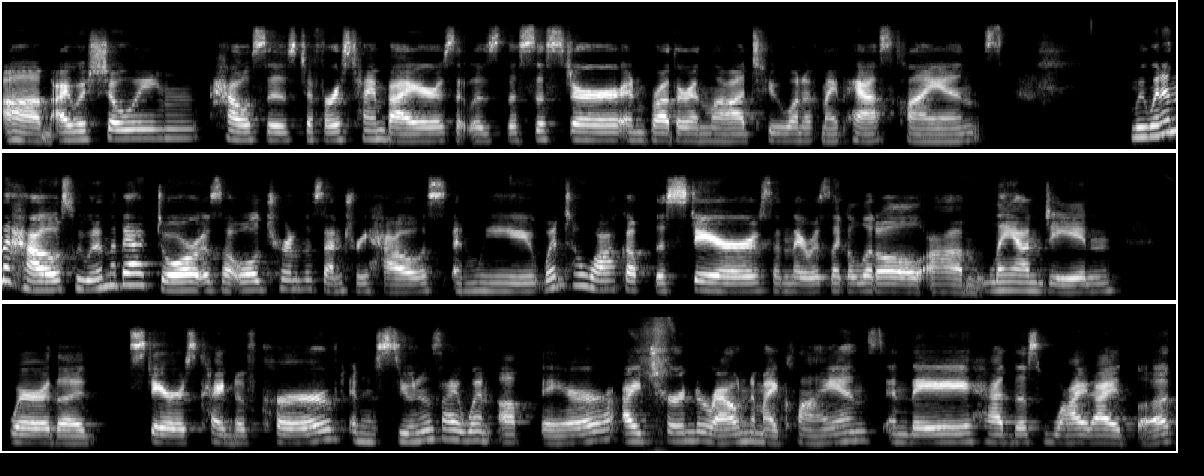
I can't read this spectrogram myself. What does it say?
um, i was showing houses to first time buyers it was the sister and brother-in-law to one of my past clients we went in the house we went in the back door it was the old turn of the century house and we went to walk up the stairs and there was like a little um, landing where the stairs kind of curved. And as soon as I went up there, I turned around to my clients and they had this wide eyed look.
